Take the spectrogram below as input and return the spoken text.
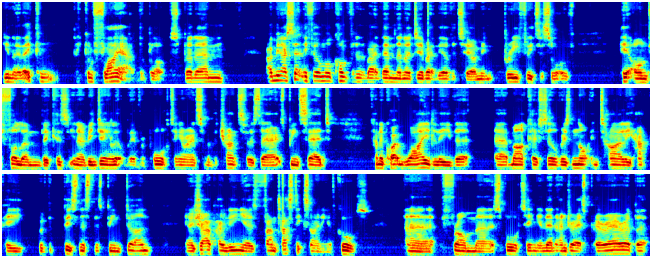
you know, they can they can fly out of the blocks. But um I mean I certainly feel more confident about them than I do about the other two. I mean, briefly to sort of hit on Fulham because you know I've been doing a little bit of reporting around some of the transfers there. It's been said kind of quite widely that uh, Marco Silva is not entirely happy with the business that's been done. You know, João Palhinha is fantastic signing, of course, uh, from uh, Sporting, and then Andreas Pereira, but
